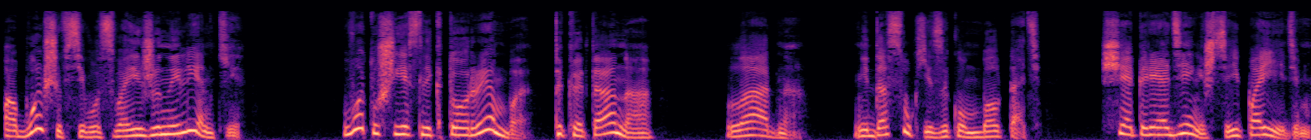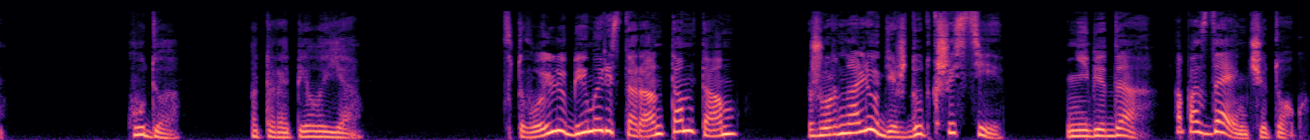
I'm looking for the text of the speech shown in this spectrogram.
а больше всего своей жены Ленки. Вот уж если кто Рэмбо, так это она. Ладно, не досуг языком болтать. Ща переоденешься и поедем». «Куда?» — оторопела я. «В твой любимый ресторан там-там. Журналюги ждут к шести. Не беда, опоздаем чуток».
